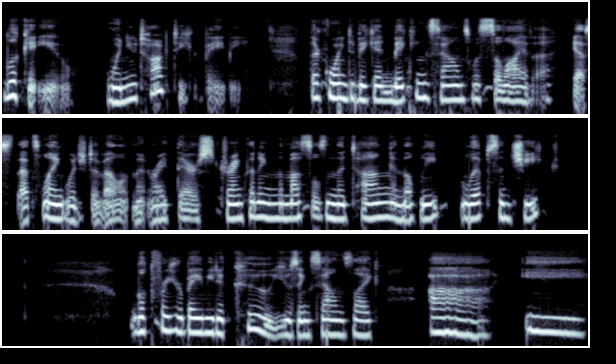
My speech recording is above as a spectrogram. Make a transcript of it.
look at you when you talk to your baby. They're going to begin making sounds with saliva. Yes, that's language development right there, strengthening the muscles in the tongue and the lips and cheek. Look for your baby to coo using sounds like ah, e,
